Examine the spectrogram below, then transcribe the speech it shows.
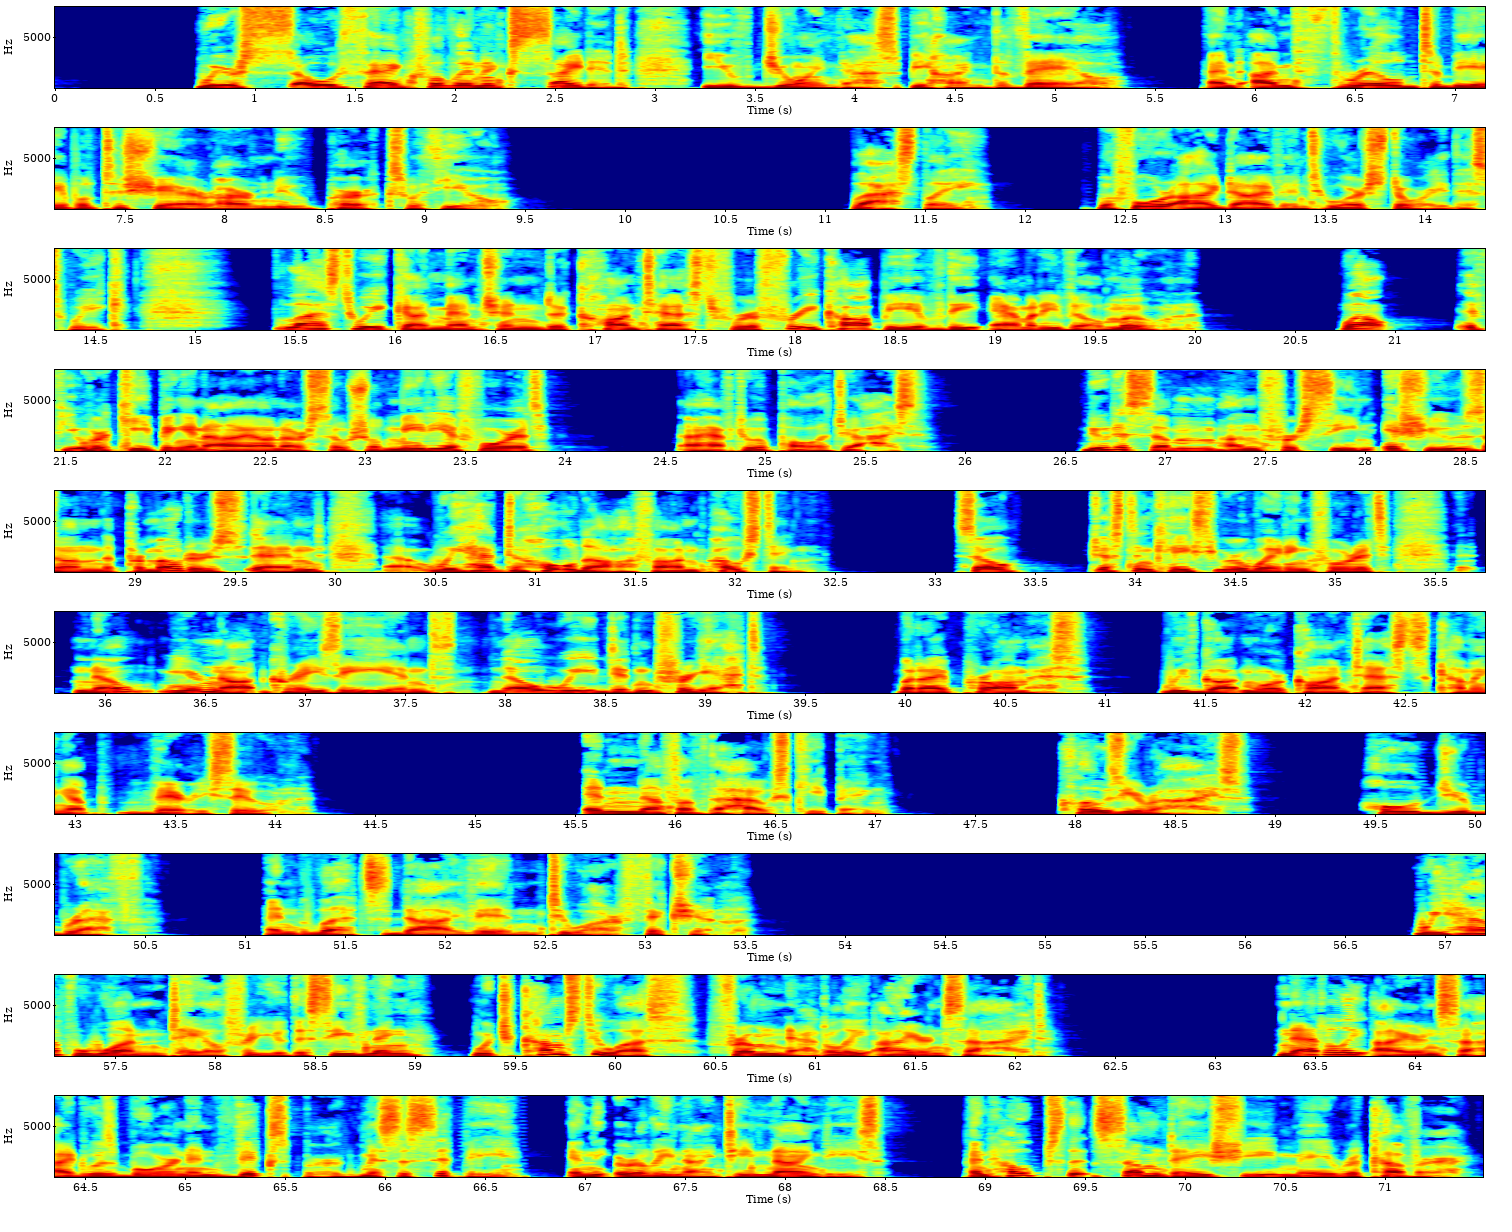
We're so thankful and excited you've joined us behind the veil. and I'm thrilled to be able to share our new perks with you. Lastly, before I dive into our story this week, last week I mentioned a contest for a free copy of the Amityville Moon. Well, if you were keeping an eye on our social media for it, I have to apologize. Due to some unforeseen issues on the promoter's end, uh, we had to hold off on posting. So, just in case you were waiting for it, no, you're not crazy, and no, we didn't forget. But I promise, we've got more contests coming up very soon. Enough of the housekeeping. Close your eyes, hold your breath, and let's dive into our fiction. We have one tale for you this evening, which comes to us from Natalie Ironside. Natalie Ironside was born in Vicksburg, Mississippi, in the early 1990s, and hopes that someday she may recover.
